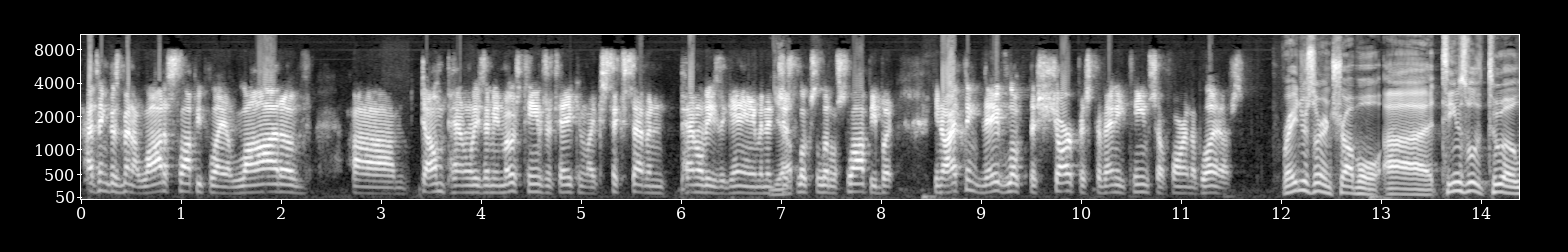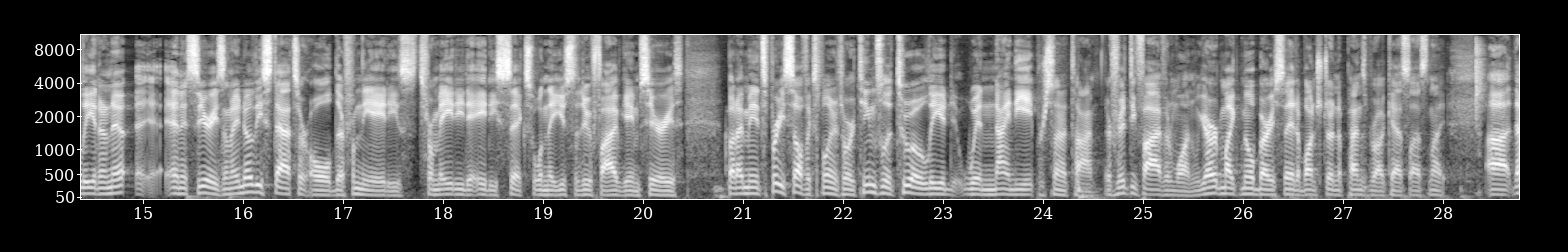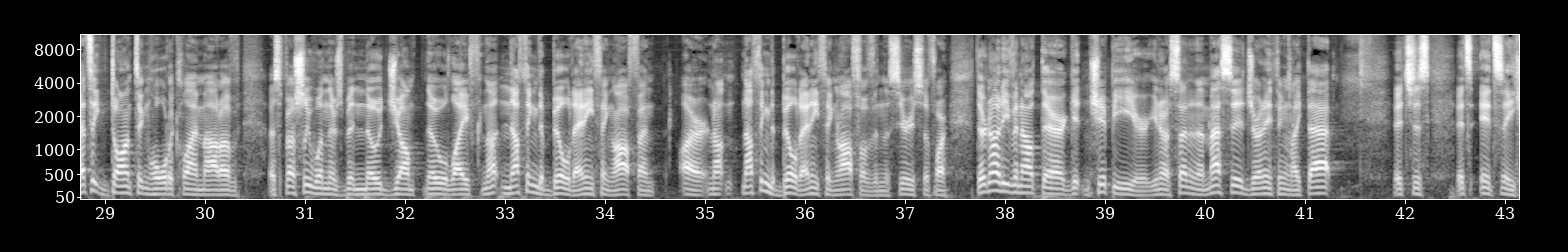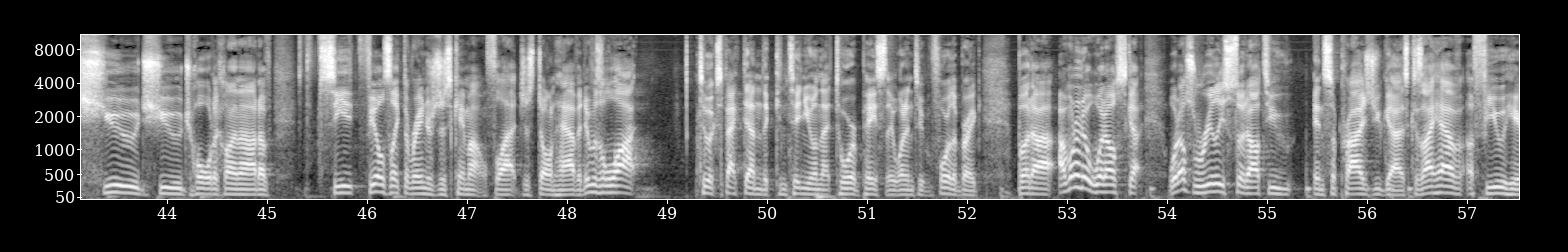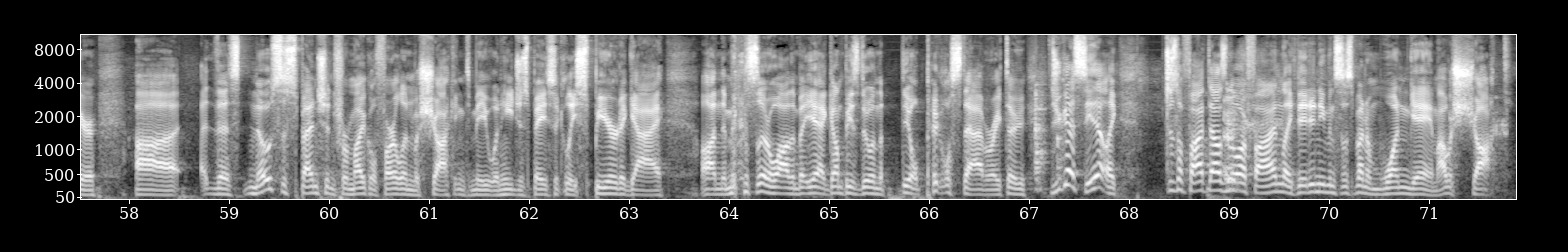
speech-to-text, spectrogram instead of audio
I think there's been a lot of sloppy play, a lot of um, dumb penalties. I mean, most teams are taking like six, seven penalties a game, and it Yep. just looks a little sloppy. But you know, I think they've looked the sharpest of any team so far in the playoffs. Rangers are in trouble. Uh, teams with a 2-0 lead in a, in a series, and I know these stats are old. They're from the 80s. It's from 80 to 86 when they used to do five-game series. But, I mean, it's pretty self-explanatory. Teams with a 2-0 lead win 98% of the time. They're 55 and 1. We heard Mike Milbury say it a bunch during the Pens broadcast last night. Uh, that's a daunting hole to climb out of, especially when there's been no jump, no life, not, nothing to build anything off and or not nothing to build anything off of in the series so far. They're not even out there getting chippy or you know sending a message or anything like that. It's just it's it's a huge huge hole to climb out of. See, feels like the Rangers just came out flat, just don't have it. It was a lot to expect them to continue on that torrid pace they went into before the break. But uh, I want to know what else got what else really stood out to you and surprised you guys because I have a few here. Uh, this no suspension for Michael Ferland was shocking to me when he just basically speared a guy on the Minnesota Wild. But yeah, Gumpy's doing the, the old pickle stab right there. Did you guys see that? Like just a five thousand dollar fine. Like they didn't even suspend him one game. I was shocked.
